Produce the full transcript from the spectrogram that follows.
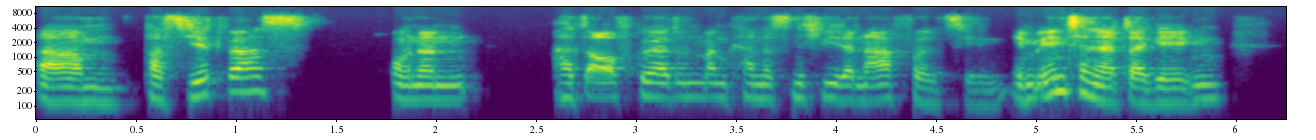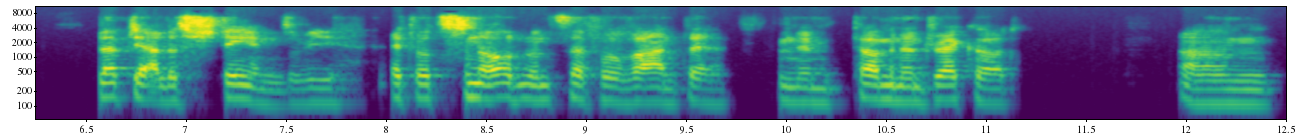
ähm, passiert was und dann hat es aufgehört und man kann es nicht wieder nachvollziehen. Im Internet dagegen bleibt ja alles stehen, so wie Edward Snowden uns davor warnt, der in dem Permanent Record. Ähm,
